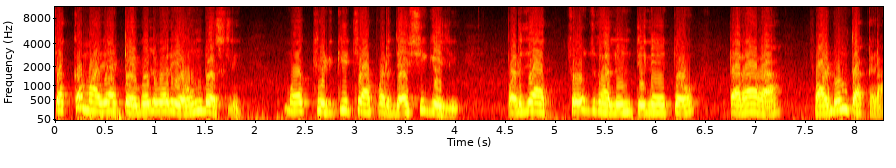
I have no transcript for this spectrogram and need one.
चक्क माझ्या टेबलवर येऊन बसली. मग खिडकीच्या पडद्याशी गेली. पडद्यात चोच घालून तिने तो तरारा फाडून टाकला.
